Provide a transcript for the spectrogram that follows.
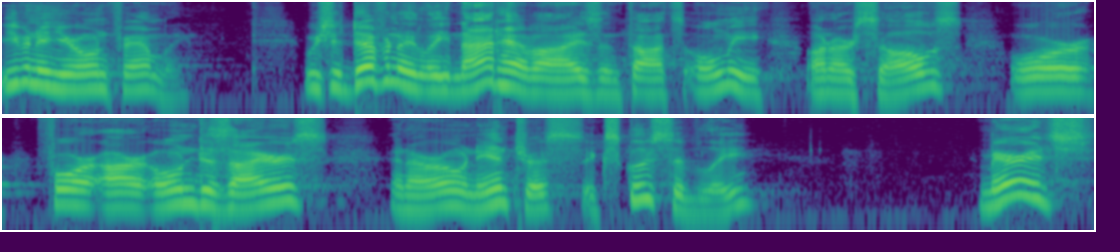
even in your own family. We should definitely not have eyes and thoughts only on ourselves or for our own desires and our own interests exclusively. Marriage,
